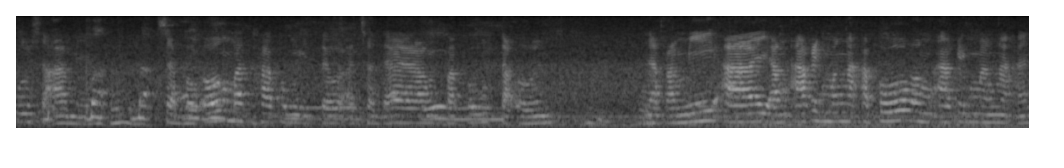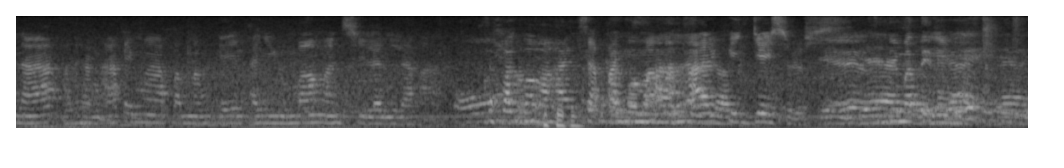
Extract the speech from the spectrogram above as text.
po sa amin. Sa buong maghapong ito at sa darang pakong taon na kami ay ang aking mga apo, ang aking mga anak, at ang aking mga pamangkin ay yumaman silang lahat. Sa pagmamahal. Sa pagmamahal kay Jesus. Yes. Hindi material. Amen.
